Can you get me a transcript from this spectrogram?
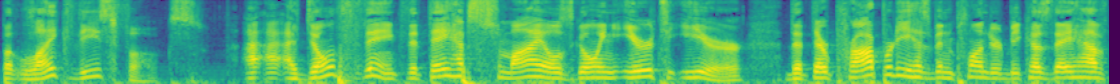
But like these folks, I, I don't think that they have smiles going ear to ear that their property has been plundered because they have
